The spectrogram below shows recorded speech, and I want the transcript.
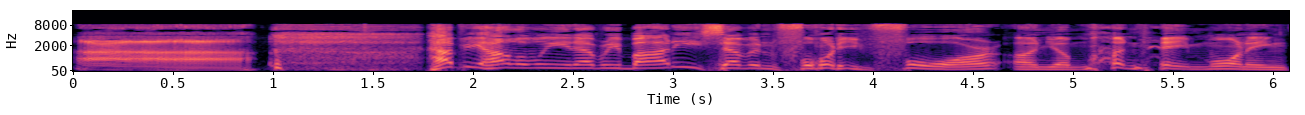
Happy Halloween, everybody. 744 on your Monday morning.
